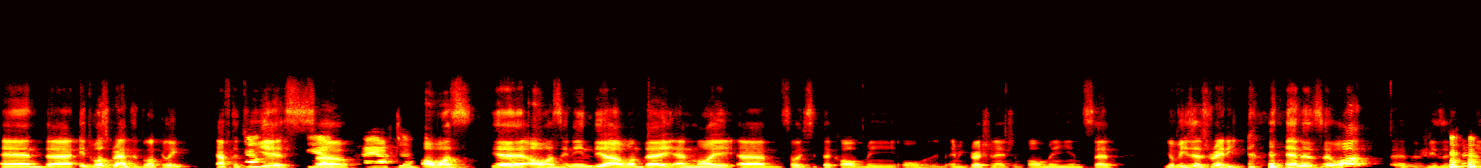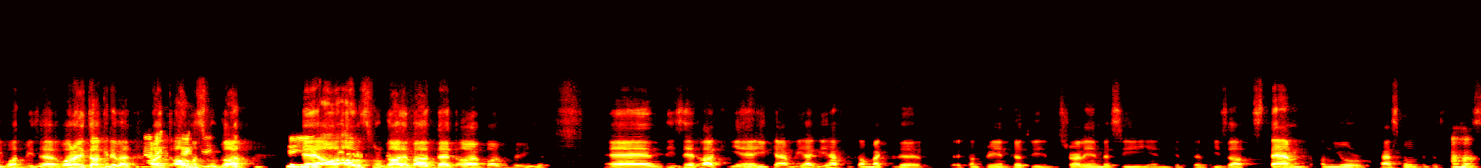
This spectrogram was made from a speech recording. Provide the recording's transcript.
And uh, it was granted, luckily after two yeah. years. Yeah. So after. I was yeah, I was in India one day and my um, solicitor called me or immigration agent called me and said, your visa is ready. and I said, what? Visa ready? What visa? What are you talking about? I almost forgot. yeah, I almost forgot about that. Oh, I applied for the visa. And he said, like, yeah, you can't be, you have to come back to the country and go to the Australian embassy and get the visa stamped on your passport because uh-huh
